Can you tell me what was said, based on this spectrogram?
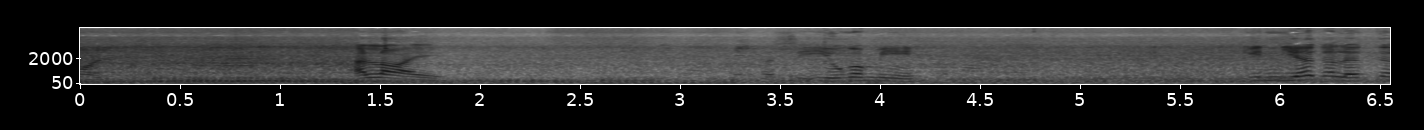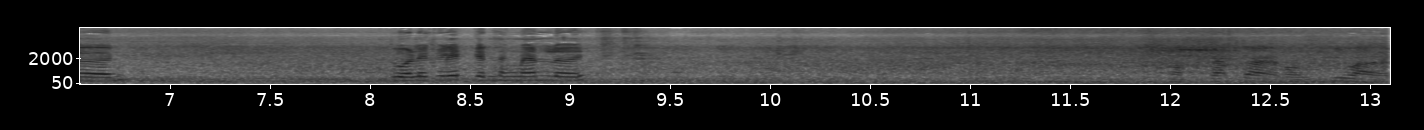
อร่อย อร่อยซี อิ๊วก็มี กินเยอะกันเหลือเกิน ตัวเล็กๆกันทั้งนั้นเลยอะจับได้เขาที่ว่าอะไร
